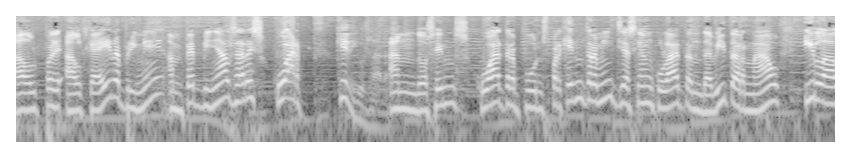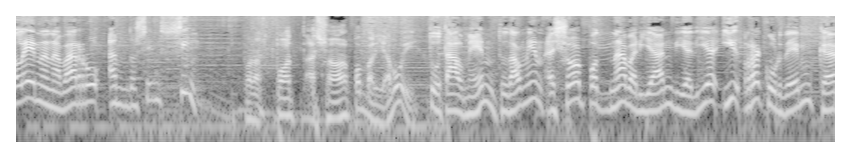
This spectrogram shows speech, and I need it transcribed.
el, el que era primer, en Pep Vinyals, ara és quart. Què dius ara? amb 204 punts, perquè entremig ja s'hi han colat en David Arnau i l'Helena Navarro amb 205. Però es pot, això pot variar avui. Totalment, totalment. Això pot anar variant dia a dia i recordem que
